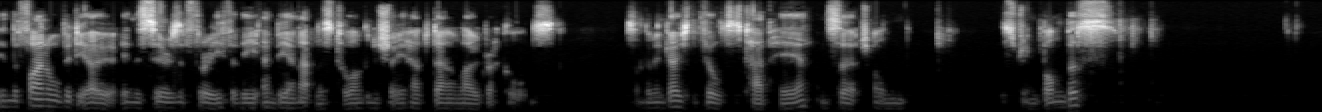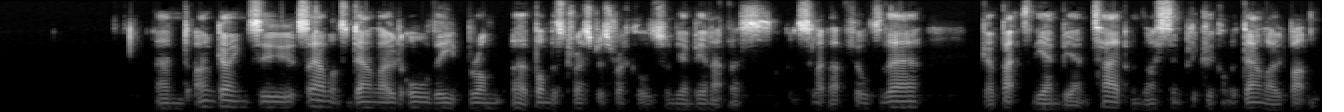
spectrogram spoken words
In the final video in the series of three for the NBN Atlas tool, I'm going to show you how to download records. So I'm going to engage the Filters tab here and search on the string Bombus. And I'm going to say I want to download all the Brom, uh, Bombus terrestris records from the NBN Atlas. I'm going to select that filter there, go back to the NBN tab, and I simply click on the download button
